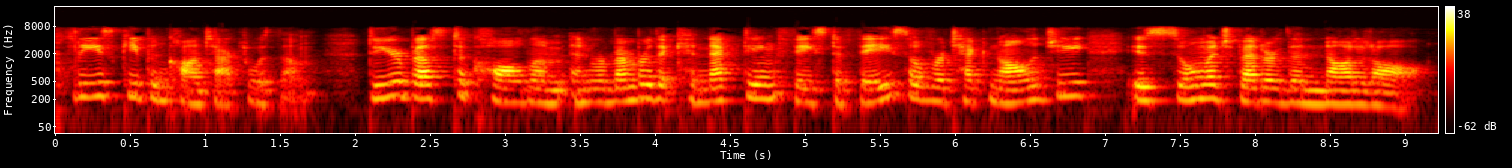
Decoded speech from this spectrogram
please keep in contact with them. Do your best to call them and remember that connecting face to face over technology is so much better than not at all.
